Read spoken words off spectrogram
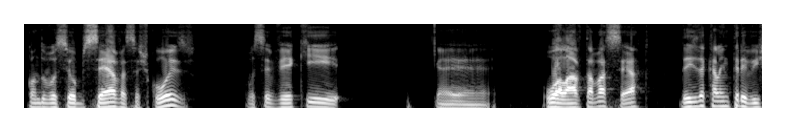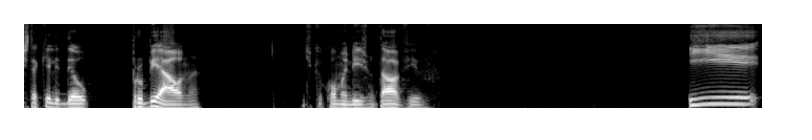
quando você observa essas coisas, você vê que é, o Olavo estava certo desde aquela entrevista que ele deu para o Bial, né? De que o comunismo estava vivo. E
